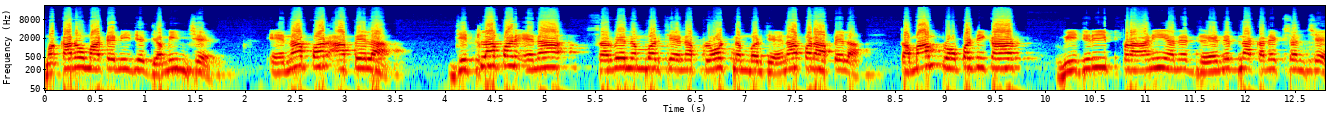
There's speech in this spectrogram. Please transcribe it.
મકાનો માટેની જે જમીન છે એના પર આપેલા જેટલા પણ એના સર્વે નંબર છે, એના પ્લોટ નંબર છે, એના પર આપેલા તમામ પ્રોપર્ટી કાર્ડ વીજળી, પ્રાણી અને ડ્રેનેજના કનેક્શન છે,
